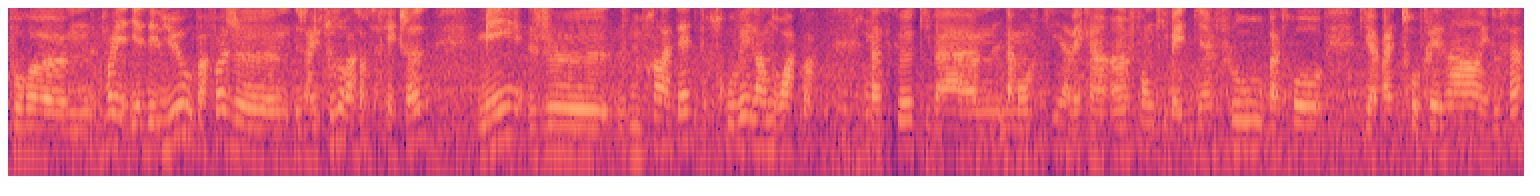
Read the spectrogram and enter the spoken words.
pour euh, parfois, il y, a- il y a des lieux où parfois je j'arrive toujours à sortir quelque chose mais je, je me prends la tête pour trouver l'endroit quoi. Parce que qui va dans mon style avec un, un fond qui va être bien flou pas trop qui va pas être trop présent et tout ça.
